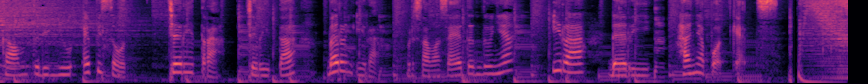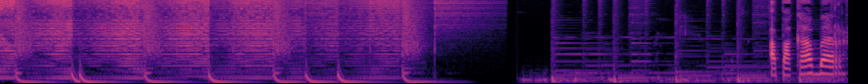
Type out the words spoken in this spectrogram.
welcome to the new episode Cerita Cerita bareng Ira Bersama saya tentunya Ira dari Hanya Podcast Apa kabar?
